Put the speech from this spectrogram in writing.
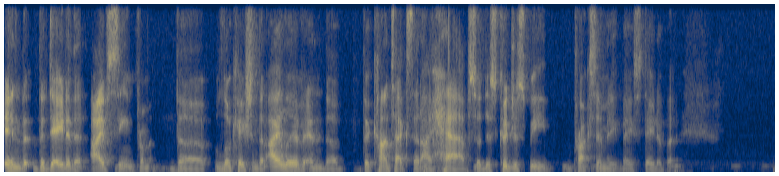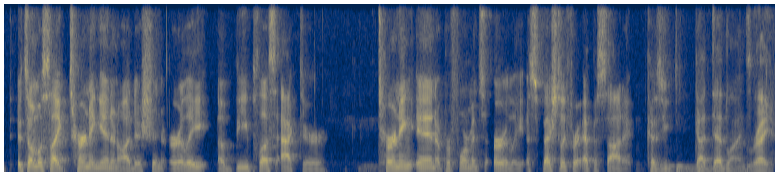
in the, the data that I've seen from the location that I live and the the contacts that I have, so this could just be proximity based data, but it's almost like turning in an audition early. A B plus actor turning in a performance early, especially for episodic, because you got deadlines Right.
